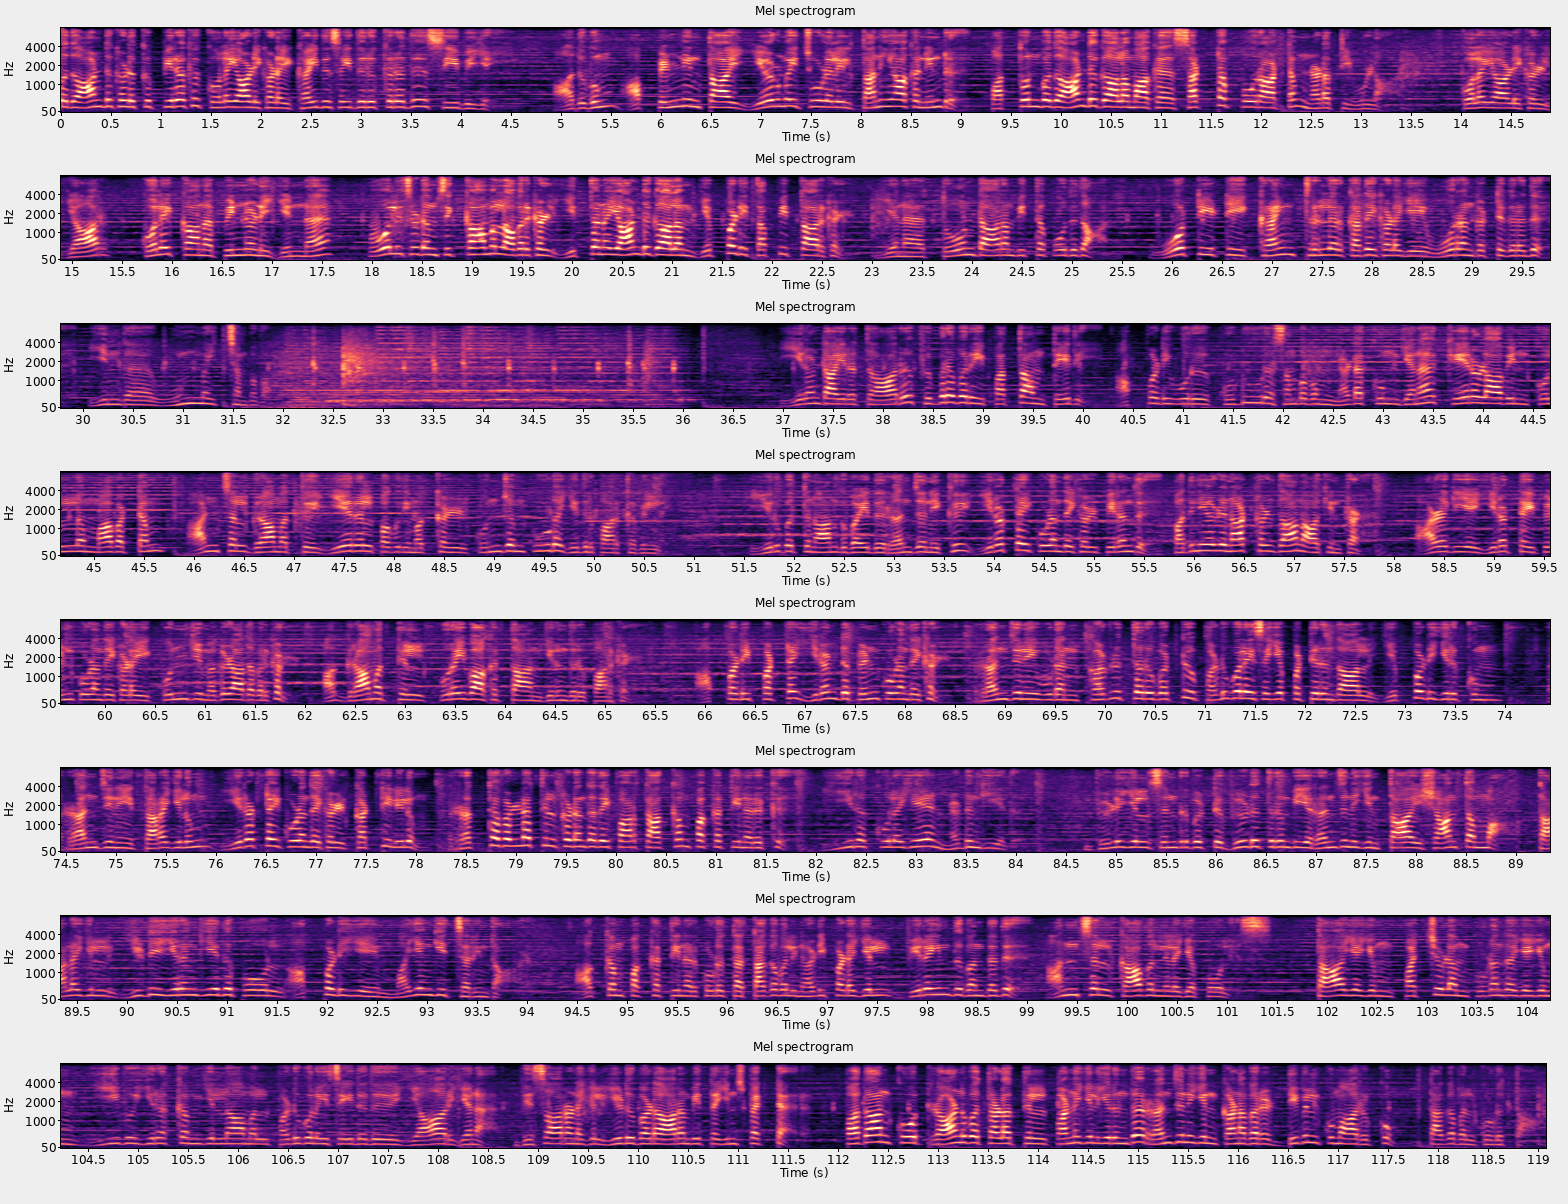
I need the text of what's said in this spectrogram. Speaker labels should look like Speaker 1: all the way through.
Speaker 1: ஐம்பது ஆண்டுகளுக்கு பிறகு கொலையாளிகளை கைது செய்திருக்கிறது சிபிஐ அதுவும் அப்பெண்ணின் தாய் ஏழ்மை சூழலில் தனியாக நின்று பத்தொன்பது ஆண்டு காலமாக சட்ட போராட்டம் நடத்தியுள்ளார். கொலையாளிகள் யார்? கொலைக்கான பின்னணி என்ன? போலீசிடம் சிக்காமல் அவர்கள் இத்தனை ஆண்டு காலம் எப்படி தப்பித்தார்கள் என தோண்ட ஆரம்பித்த போதுதான் ஓடிடி கிரைம் த்ரில்லர் கதைகளையே ஓரங்கட்டுகிறது. இந்த உண்மை சம்பவம். இரண்டாயிரத்து ஆறு பிப்ரவரி பத்தாம் தேதி அப்படி ஒரு கொடூர சம்பவம் நடக்கும் என கேரளாவின் கொல்லம் மாவட்டம் அன்சல் கிராமத்து ஏரல் பகுதி மக்கள் கொஞ்சம் கூட எதிர்பார்க்கவில்லை. இருபத்து நான்கு வயது ரஞ்சனிக்கு இரட்டை குழந்தைகள் பிறந்து பதினேழு நாட்கள்தான் ஆகின்றன. அழகிய இரட்டை பெண் குழந்தைகளை கொஞ்சி மகிழாதவர்கள் அக்கிராமத்தில் குறைவாகத்தான் இருந்திருப்பார்கள். அப்படிப்பட்ட இரண்டு பெண் குழந்தைகள் ரஞ்சினியுடன் கழுத்தறுபட்டு படுகொலை செய்யப்பட்டிருந்தால் எப்படி இருக்கும்? ரஞ்சினி தரையிலும் இரட்டை குழந்தைகள் கட்டிலிலும் இரத்த வெள்ளத்தில் கிடந்ததை பார்த்த அக்கம் பக்கத்தினருக்கு ஈரக்குலையே நடுங்கியது. வெளியில் சென்றுவிட்டு வீடு திரும்பிய ரஞ்சினியின் தாய் சாந்தம்மா தலையில் இடி இறங்கியது போல் அப்படியே மயங்கிச் சரிந்தார். அக்கம் பக்கத்தினர் கொடுத்த தகவலின் அடிப்படையில் விரைந்து வந்தது அன்சல் காவல் நிலைய போலீஸ். தாயையும் பச்சிளம் குழந்தையையும் ஈவு இரக்கம் இல்லாமல் படுகொலை செய்தது யார் என விசாரணையில் ஈடுபட ஆரம்பித்த இன்ஸ்பெக்டர் பதான்கோட் ராணுவ தளத்தில் பணியில் இருந்த ரஞ்சினியின் கணவர் டிவில்குமாருக்கும் தகவல் கொடுத்தார்.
